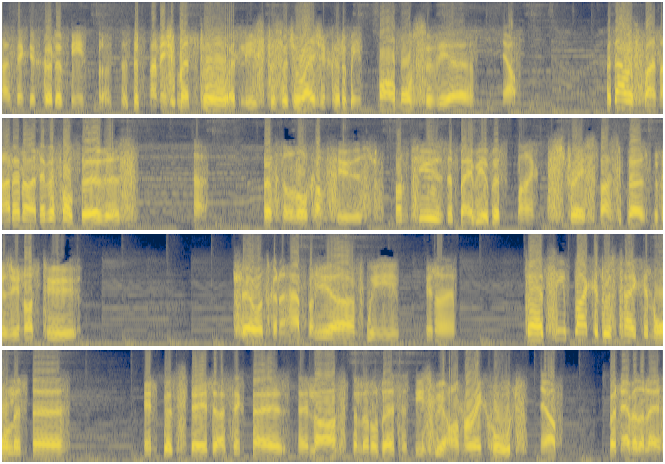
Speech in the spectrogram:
I think it could have been, the punishment or at least the situation could have been far more severe. Yeah. But that was fun. I don't know, I never felt nervous. No. Just a little confused. Confused and maybe a bit like stressed, I suppose, because you're not too Sure what's going to happen. Yeah, if we, you know. So it seemed like it was taken all in the in good stead. I think they they laughed a little bit. At least we're on record. Yeah. But nevertheless,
